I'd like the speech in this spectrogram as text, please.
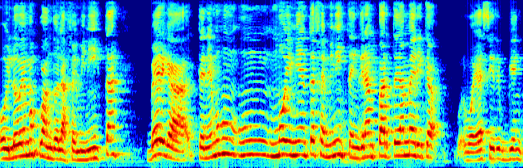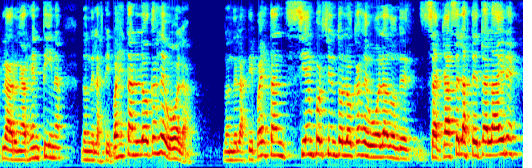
Hoy lo vemos cuando las feministas, verga, tenemos un, un movimiento feminista en gran parte de América, voy a decir bien claro, en Argentina, donde las tipas están locas de bola. Donde las tipas están 100% locas de bola, donde sacarse las tetas al aire,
